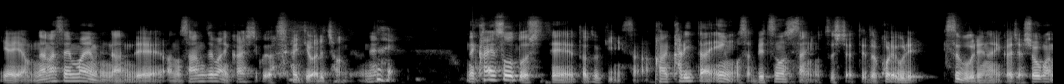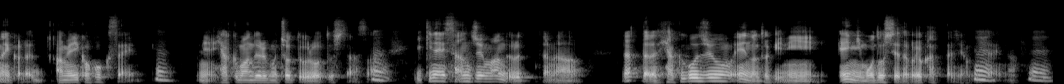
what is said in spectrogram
いやいや、7000万円なんで、あの、3000万円返してくださいって言われちゃうんだよね。はいで、返そうとしてた時にさ、借りた円をさ、別の資産に移しちゃってると、これ売れ、すぐ売れないから、じゃあしょうがないから、アメリカ国債、ね、100万ドルもちょっと売ろうとしたらさ、うん、いきなり30万ドルって言ったら、だったら150円の時に円に戻してた方がよかったじゃん、みたいな。うんうん、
